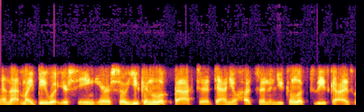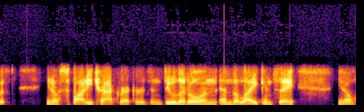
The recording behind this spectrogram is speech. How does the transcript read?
And that might be what you're seeing here. So you can look back to Daniel Hudson and you can look to these guys with you know spotty track records and Doolittle and and the like and say you know,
